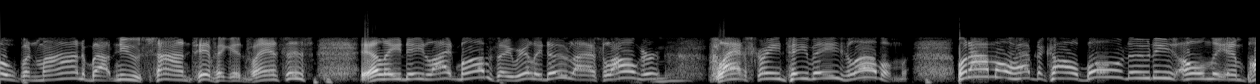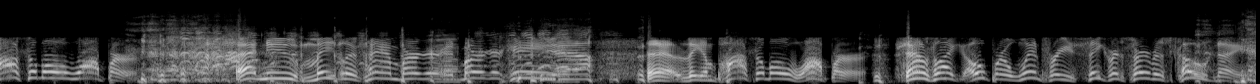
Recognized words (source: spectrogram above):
open mind about new scientific advances. LED light bulbs, they really do last longer. Flat screen TVs, love them. But I'm gonna have to call bull duty on the Impossible Whopper. that new meatless hamburger at Burger King. Yeah. Uh, the Impossible Whopper. Sounds like Oprah Winfrey's Secret Service code name.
